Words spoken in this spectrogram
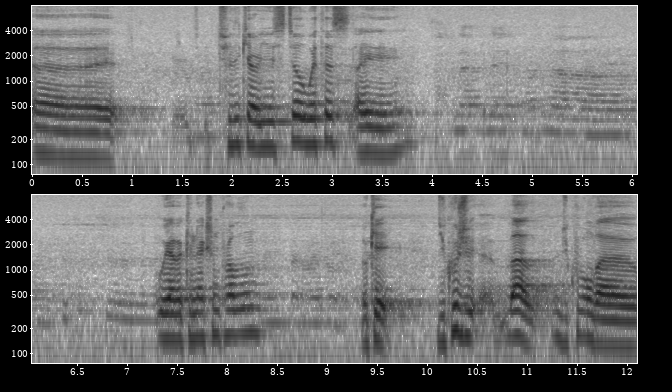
Euh, Tuliki, are you still with us? I... We have a connection problem? Ok. Du coup, je, bah, du coup on, va,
